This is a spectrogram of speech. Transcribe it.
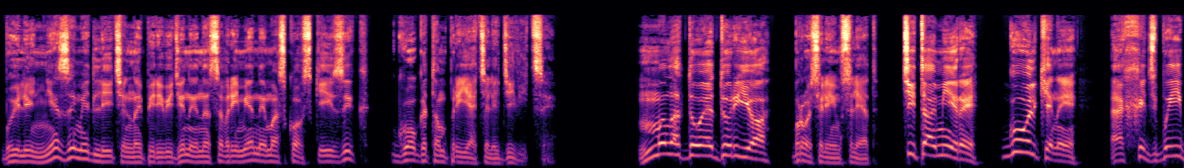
были незамедлительно переведены на современный московский язык гоготом приятеля девицы. «Молодое дурье!» — бросили им вслед. «Титамиры! Гулькины! А хоть бы и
